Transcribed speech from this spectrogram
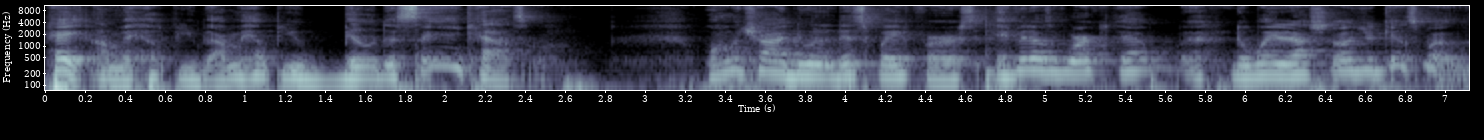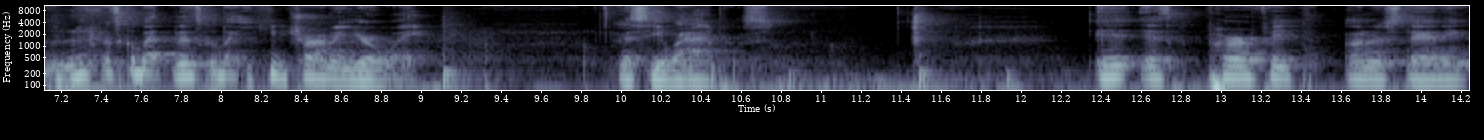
Hey, I'm gonna help you. I'm gonna help you build a sandcastle. Why don't we try doing it this way first? If it doesn't work that the way that I showed you, guess what? Let's go back. Let's go back and keep trying it your way. Let's see what happens. It is perfect understanding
